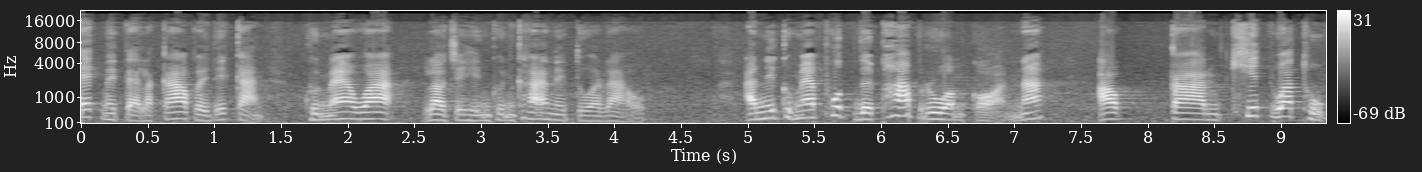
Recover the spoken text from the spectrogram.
ล็ก ๆ ในแต่ละก้าวไปด้วยกัน คุณแม่ว่าเราจะเห็นคุณค่าในตัวเรา อันนี้คุณแม่พูดโดยภาพรวมก่อนนะ เอาการคิดว่าถูก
